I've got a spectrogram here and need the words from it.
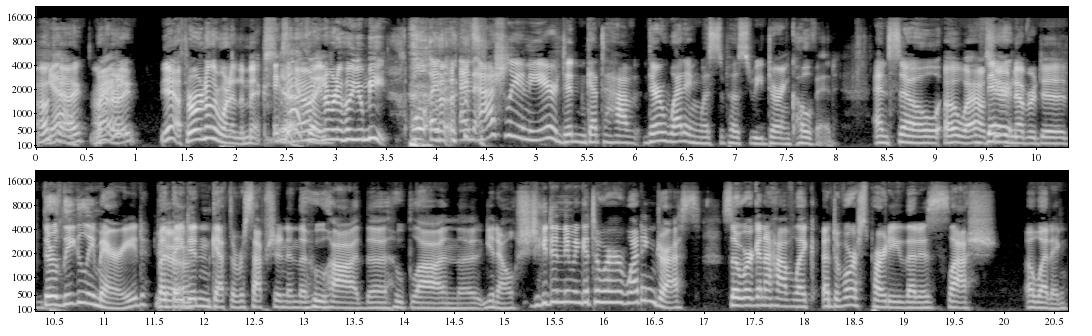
yeah. Okay. Yeah, All right? Right. Yeah, throw another one in the mix. You know? Exactly. You never know who you meet. Well, and, and Ashley and Yair didn't get to have their wedding was supposed to be during COVID, and so Oh wow. So They're- you never did. they're legally married, but they didn't get the reception and the hoo ha, the hoopla, and the you know she didn't even get to wear her wedding dress. So we're gonna have like a divorce party that is slash a wedding.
